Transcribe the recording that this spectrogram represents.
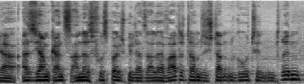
Ja, also sie haben ganz anderes Fußball gespielt, als alle erwartet haben. Sie standen gut hinten drin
